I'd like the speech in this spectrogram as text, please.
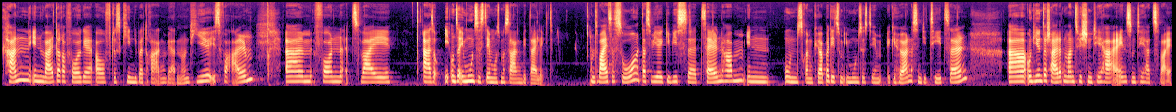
kann in weiterer Folge auf das Kind übertragen werden. Und hier ist vor allem ähm, von zwei also unser Immunsystem, muss man sagen, beteiligt. Und zwar ist es so, dass wir gewisse Zellen haben in unserem Körper, die zum Immunsystem gehören. Das sind die T-Zellen. Äh, und hier unterscheidet man zwischen TH1 und TH2.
